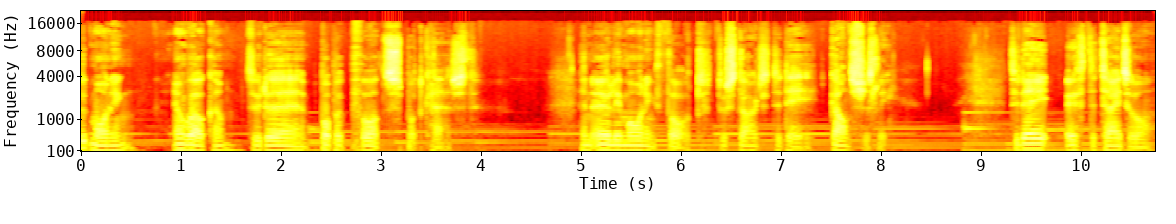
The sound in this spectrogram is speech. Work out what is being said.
Good morning and welcome to the Pop Up Thoughts podcast. An early morning thought to start the day consciously. Today, with the title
